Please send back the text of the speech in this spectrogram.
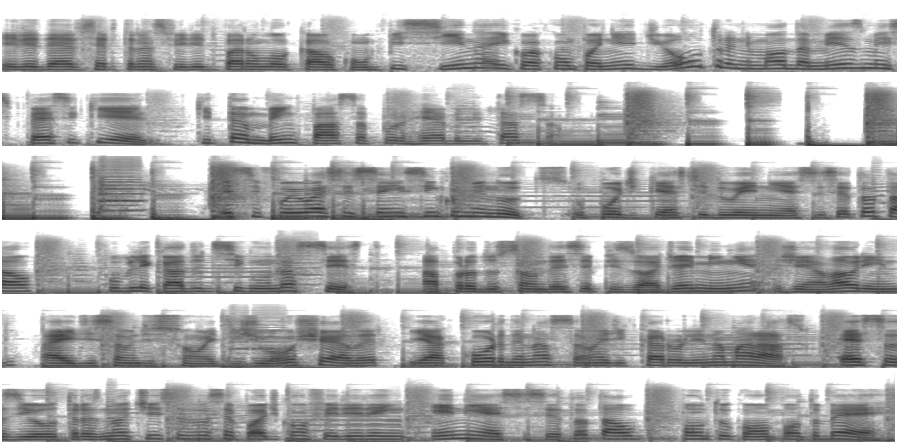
ele deve ser transferido para um local com piscina e com a companhia de outro animal da mesma espécie que ele, que também passa por reabilitação. Esse foi o SC em 5 minutos, o podcast do NSC Total, publicado de segunda a sexta. A produção desse episódio é minha, Jean Laurindo, a edição de som é de João Scheller e a coordenação é de Carolina Marasco. Essas e outras notícias você pode conferir em nsctotal.com.br.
